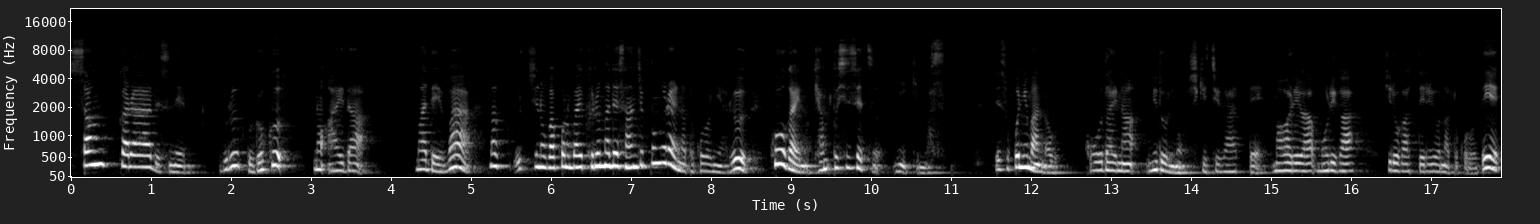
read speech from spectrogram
3からですね、グループ6の間までは、まあ、うちの学校の場合、車で30分ぐらいのところにある郊外のキャンプ施設に行きます。で、そこには、あの、広大な緑の敷地があって、周りは森が広がっているようなところで、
